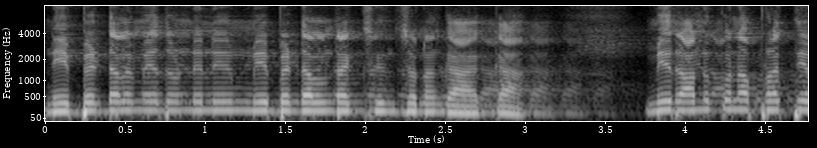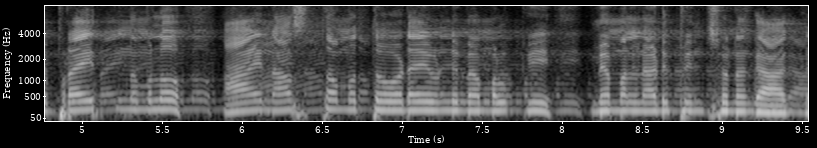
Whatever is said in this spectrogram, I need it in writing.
నీ బిడ్డల మీద ఉండి మీ బిడ్డలను రక్షించును గాక. మీరు అనుకున్న ప్రతి ప్రయత్నంలో ఆయన హస్తము తోడై ఉండి మిమ్మల్ని మిమ్మల్ని నడిపించును గాక.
